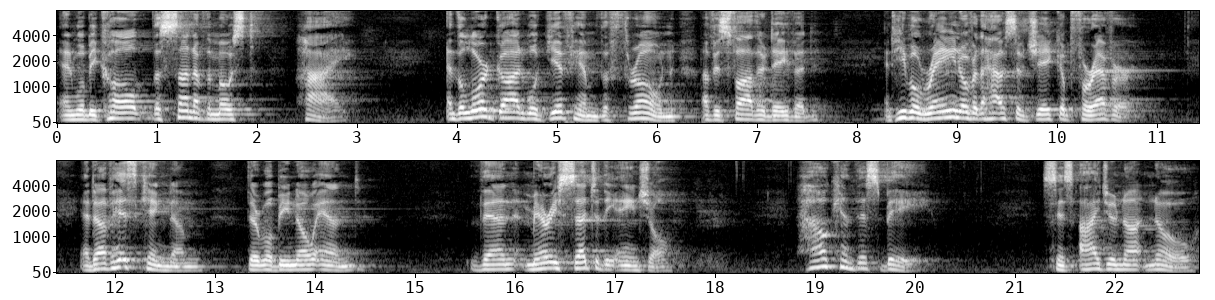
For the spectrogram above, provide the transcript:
and will be called the Son of the Most High. And the Lord God will give him the throne of his father David, and he will reign over the house of Jacob forever, and of his kingdom there will be no end. Then Mary said to the angel, how can this be, since I do not know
